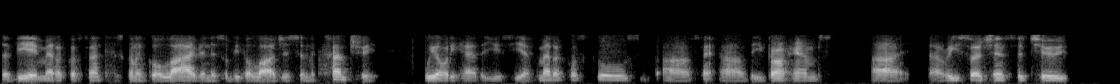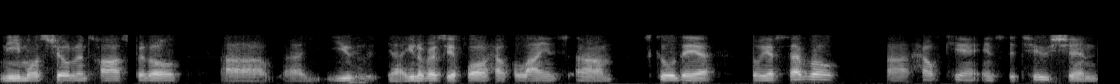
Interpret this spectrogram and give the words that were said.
the VA Medical Center is going to go live, and this will be the largest in the country. We already have the UCF Medical Schools, uh, uh, the Burnham's uh, uh, Research Institute, Nemours Children's Hospital, uh, uh, U, uh, University of Florida Health Alliance um, School there. So we have several uh, healthcare institutions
